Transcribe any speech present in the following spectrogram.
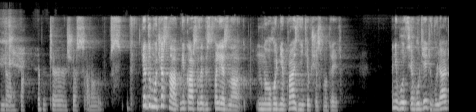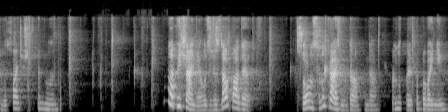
Да, так. Сейчас. Я думаю, честно, мне кажется, это бесполезно новогодние праздники вообще смотреть. Они будут все гудеть, гулять, бухать, все остальное. Ну, отмечание. Вот звезда падает, солнце, ну, праздник, да, да. Ну, это по войне.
